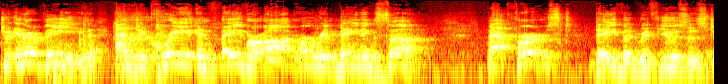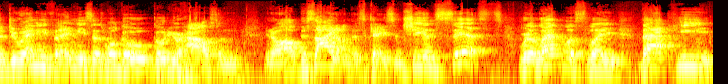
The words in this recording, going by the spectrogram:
to intervene and decree in favor of her remaining son. At first, David refuses to do anything. He says, "Well, go go to your house and you know I'll decide on this case." And she insists relentlessly that he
